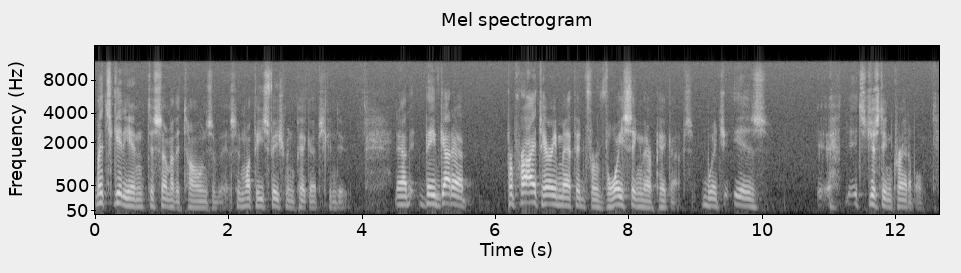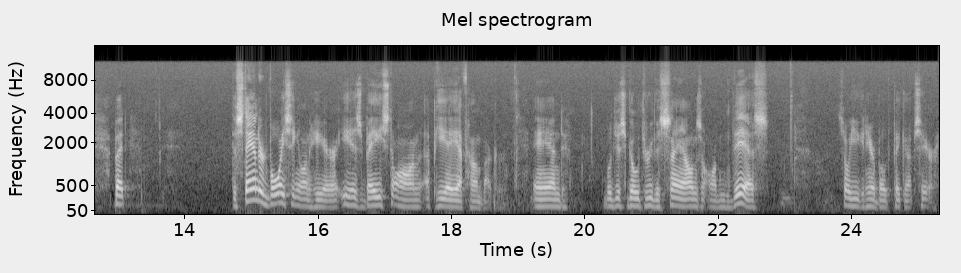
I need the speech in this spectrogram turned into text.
let's get into some of the tones of this and what these Fishman pickups can do. Now, they've got a proprietary method for voicing their pickups, which is, it's just incredible. But the standard voicing on here is based on a PAF humbucker. And we'll just go through the sounds on this so you can hear both pickups here.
